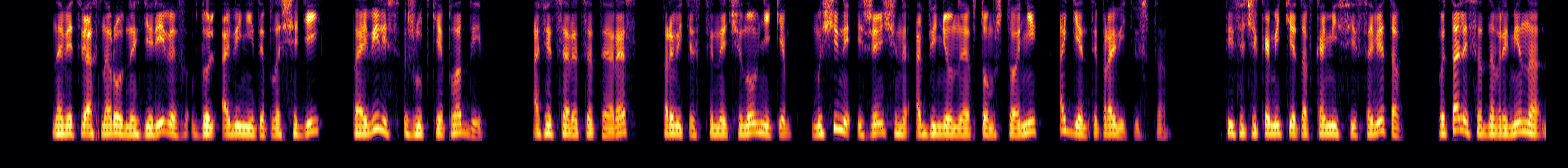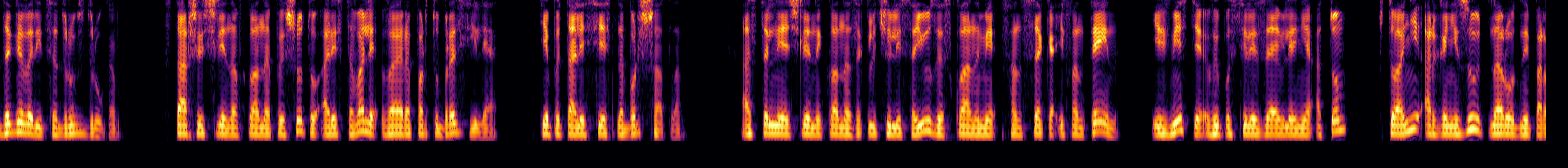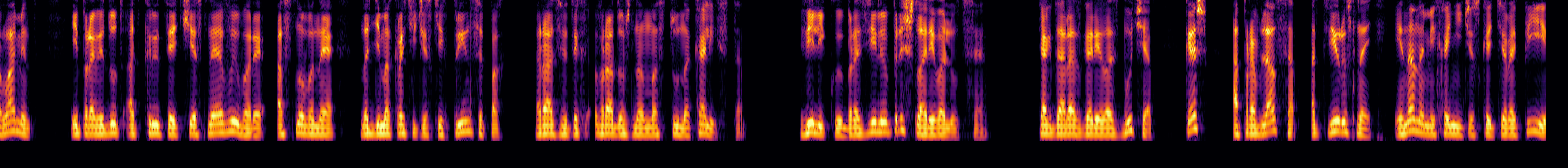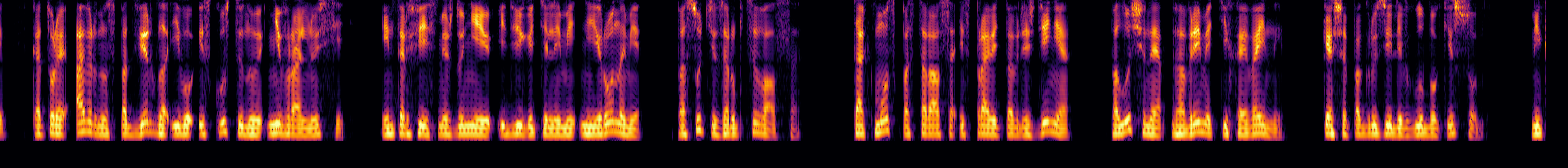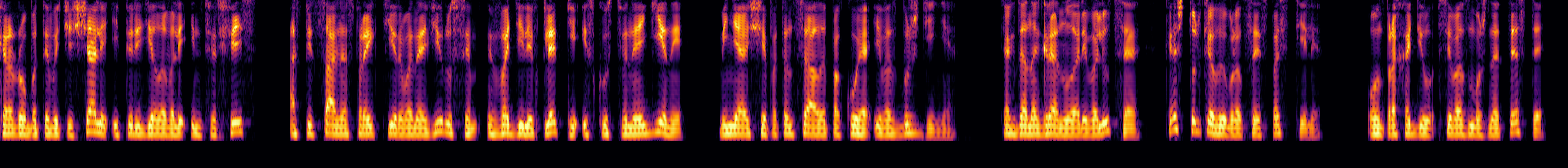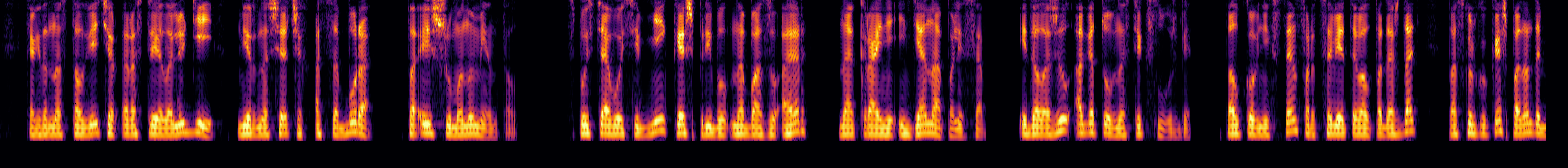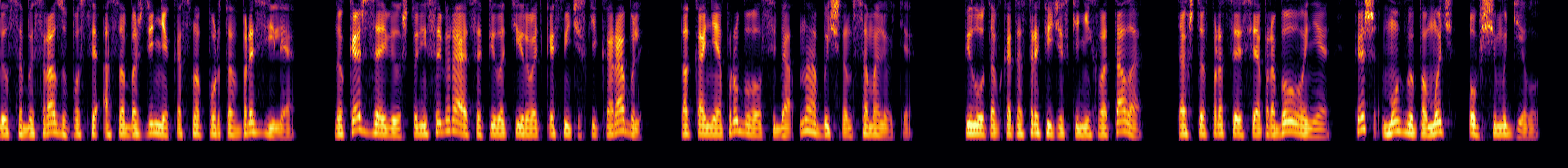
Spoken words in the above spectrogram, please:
На ветвях народных деревьев вдоль авенит и площадей появились жуткие плоды. Офицеры ЦТРС, правительственные чиновники, мужчины и женщины, обвиненные в том, что они агенты правительства. Тысячи комитетов, комиссий и советов пытались одновременно договориться друг с другом. Старших членов клана Пейшоту арестовали в аэропорту Бразилия. Те пытались сесть на борт шаттла. Остальные члены клана заключили союзы с кланами Фансека и Фонтейн и вместе выпустили заявление о том, что они организуют народный парламент и проведут открытые честные выборы, основанные на демократических принципах, развитых в Радужном мосту на Калиста. В Великую Бразилию пришла революция. Когда разгорелась Буча, Кэш оправлялся от вирусной и наномеханической терапии, которой Авернус подвергла его искусственную невральную сеть. Интерфейс между нею и двигательными нейронами по сути зарубцевался. Так мозг постарался исправить повреждения, полученное во время Тихой войны. Кэша погрузили в глубокий сон. Микророботы вычищали и переделывали интерфейс, а специально спроектированные вирусы вводили в клетки искусственные гены, меняющие потенциалы покоя и возбуждения. Когда нагрянула революция, Кэш только выбрался из постели. Он проходил всевозможные тесты, когда настал вечер расстрела людей, мирно шедших от собора по Эйшу Монументал. Спустя 8 дней Кэш прибыл на базу АР на окраине Индианаполиса, и доложил о готовности к службе. Полковник Стэнфорд советовал подождать, поскольку Кэш понадобился бы сразу после освобождения космопорта в Бразилия. Но Кэш заявил, что не собирается пилотировать космический корабль, пока не опробовал себя на обычном самолете. Пилотов катастрофически не хватало, так что в процессе опробования Кэш мог бы помочь общему делу.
